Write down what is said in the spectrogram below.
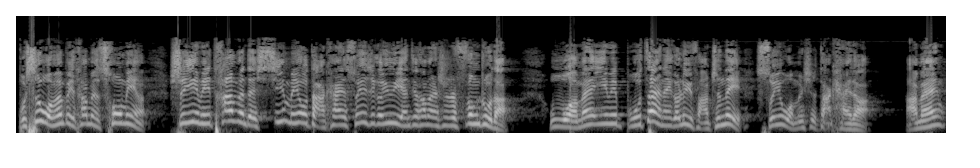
不是我们比他们聪明，是因为他们的心没有打开，所以这个预言对他们来说是封住的。我们因为不在那个律法之内，所以我们是打开的。阿门。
